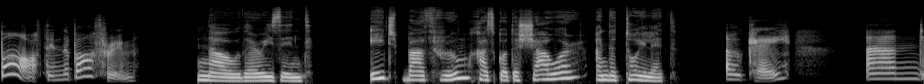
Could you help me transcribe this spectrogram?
bath in the bathroom? No, there isn't. Each bathroom has got a shower and a toilet. Okay. And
